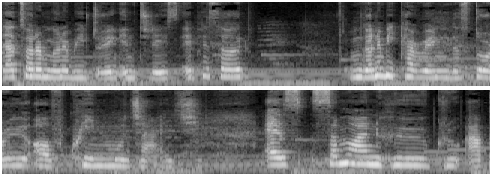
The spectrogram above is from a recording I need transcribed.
that's what i'm going to be doing in today's episode. I'm going to be covering the story of queen modjadji as someone who grew up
